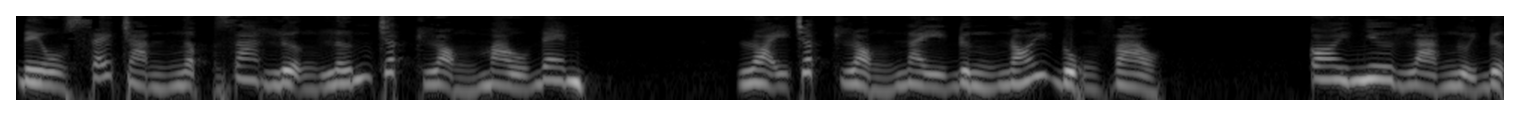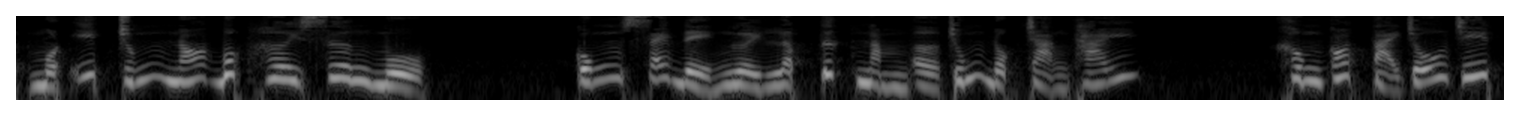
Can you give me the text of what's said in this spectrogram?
đều sẽ tràn ngập ra lượng lớn chất lỏng màu đen. loại chất lỏng này đừng nói đụng vào, coi như là người được một ít chúng nó bốc hơi sương mù, cũng sẽ để người lập tức nằm ở chúng độc trạng thái, không có tại chỗ chết,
